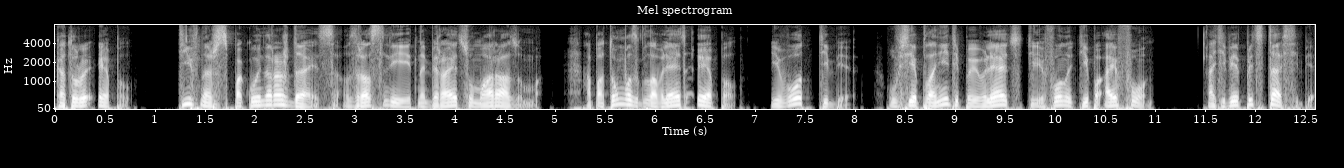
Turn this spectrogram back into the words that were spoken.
который Apple. Стив наш спокойно рождается, взрослеет, набирается ума-разума, а потом возглавляет Apple. И вот тебе, у всей планеты появляются телефоны типа iPhone. А теперь представь себе,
